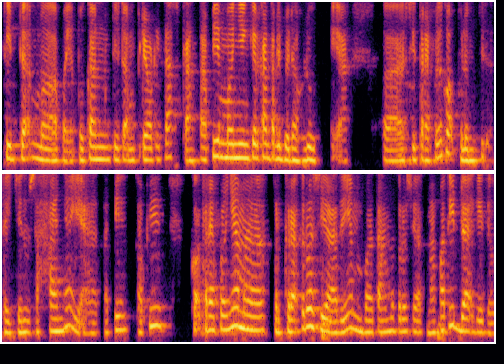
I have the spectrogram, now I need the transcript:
tidak apa ya bukan tidak memprioritaskan tapi menyingkirkan terlebih dahulu ya uh, si travel kok belum ada izin usahanya ya tapi tapi kok travelnya bergerak terus ya artinya membawa tamu terus ya kenapa tidak gitu.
